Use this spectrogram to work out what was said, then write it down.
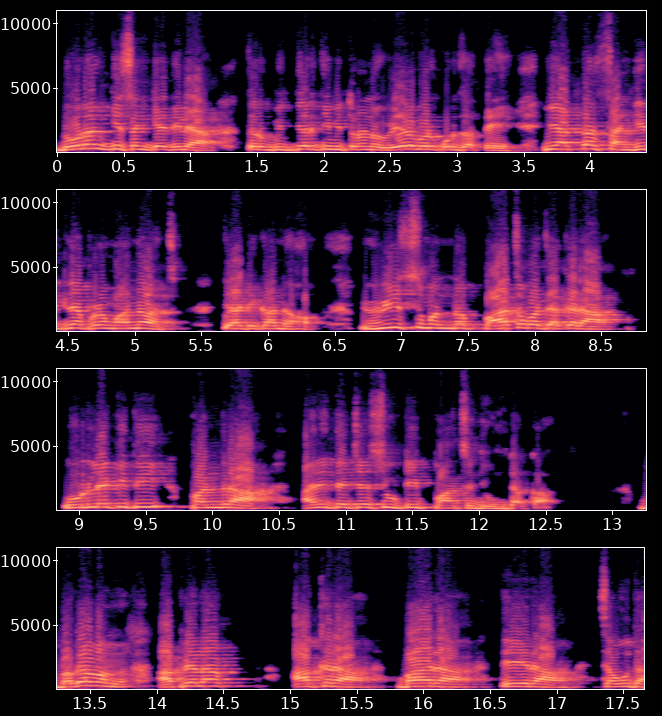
दोन अंकी संख्या दिल्या तर विद्यार्थी मित्रांनो वेळ भरपूर जाते. मी आता सांगितल्याप्रमाणेच त्या ठिकाणं वीस मधनं पाच वजा करा उरले किती? पंधरा. आणि त्याच्या शेवटी पाच देऊन टाका. बघा मग आपल्याला अकरा बारा तेरा चौदा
